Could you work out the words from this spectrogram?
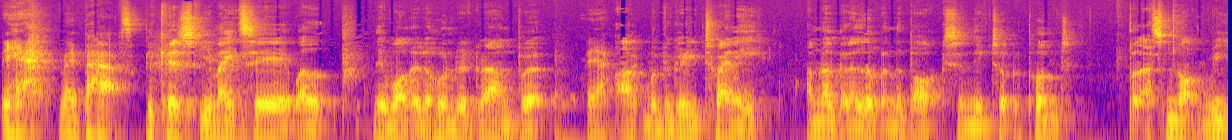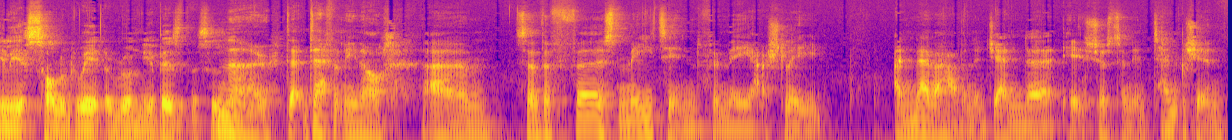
Yeah, maybe perhaps. Because you might say, well, they wanted 100 grand, but Yeah. I- we've agreed 20. I'm not going to look in the box and they took a punt. But that's not really a solid way to run your business? No, de- definitely not. Um, so the first meeting for me, actually, I never have an agenda. It's just an intention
